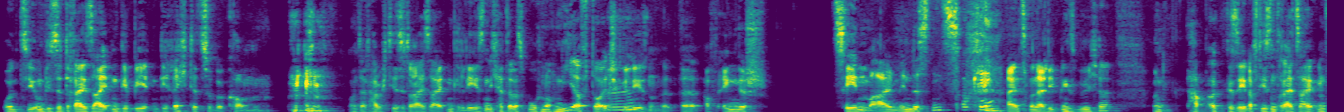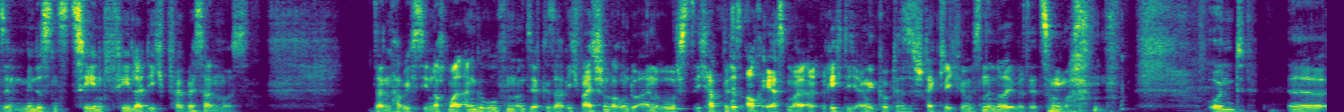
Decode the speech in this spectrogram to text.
und sie um diese drei Seiten gebeten, die Rechte zu bekommen. Und dann habe ich diese drei Seiten gelesen. Ich hatte das Buch noch nie auf Deutsch mhm. gelesen, äh, auf Englisch zehnmal mindestens. Okay. Eins meiner Lieblingsbücher. Und habe gesehen, auf diesen drei Seiten sind mindestens zehn Fehler, die ich verbessern muss dann habe ich sie nochmal angerufen und sie hat gesagt, ich weiß schon, warum du anrufst. Ich habe mir das auch erstmal richtig angeguckt. Das ist schrecklich. Wir müssen eine neue Übersetzung machen. Und äh,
